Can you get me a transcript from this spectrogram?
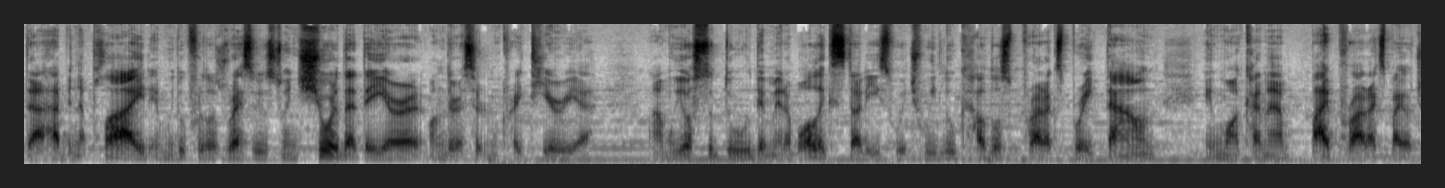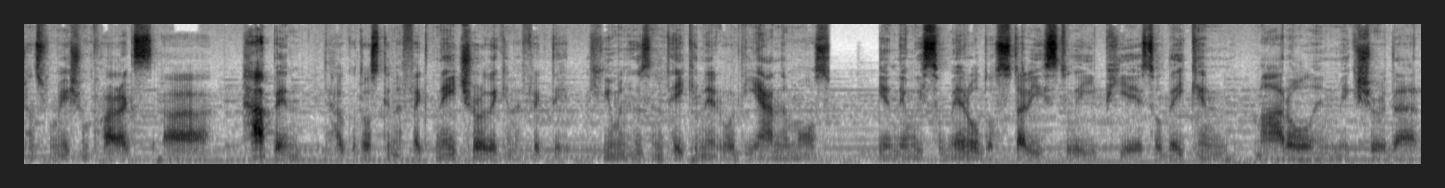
that have been applied, and we look for those residues to ensure that they are under a certain criteria. Um, we also do the metabolic studies, which we look how those products break down and what kind of byproducts, biotransformation products uh, happen, how those can affect nature, they can affect the human who's taking it or the animals. And then we submit all those studies to the EPA so they can model and make sure that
